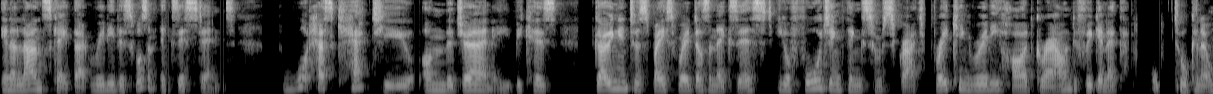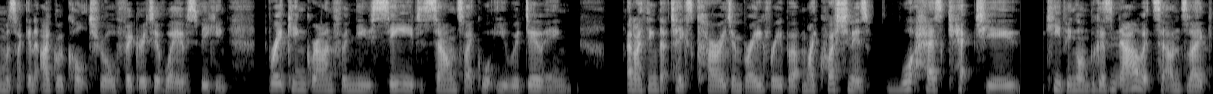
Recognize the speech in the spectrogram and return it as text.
in a landscape that really this wasn't existent. What has kept you on the journey? Because going into a space where it doesn't exist. You're forging things from scratch, breaking really hard ground. If we're going to talk in almost like an agricultural figurative way of speaking, breaking ground for new seed sounds like what you were doing. And I think that takes courage and bravery. But my question is, what has kept you keeping on? Because now it sounds like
